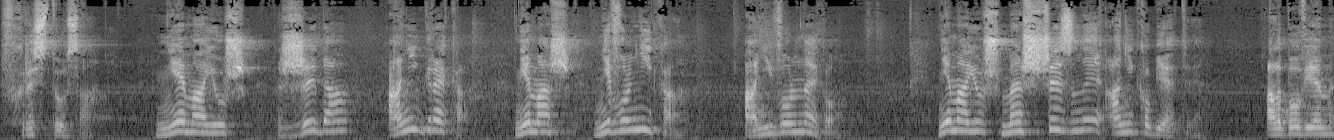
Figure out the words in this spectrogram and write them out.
w Chrystusa. Nie ma już Żyda ani Greka, nie masz niewolnika ani wolnego, nie ma już mężczyzny ani kobiety, albowiem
